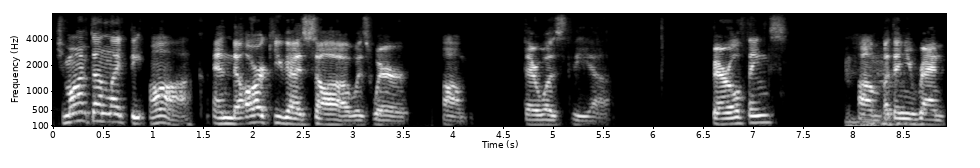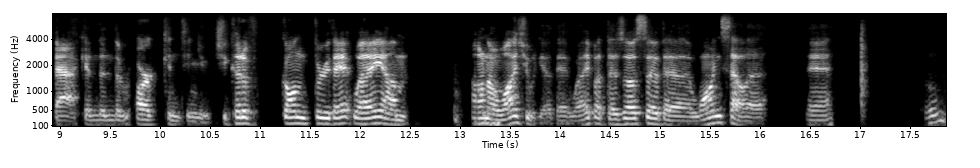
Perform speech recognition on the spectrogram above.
she might have done like the arc, and the arc you guys saw was where um, there was the uh, barrel things, um, but then you ran back, and then the arc continued. She could have gone through that way. Um, I don't know why she would go that way, but there's also the wine cellar there. Oh.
